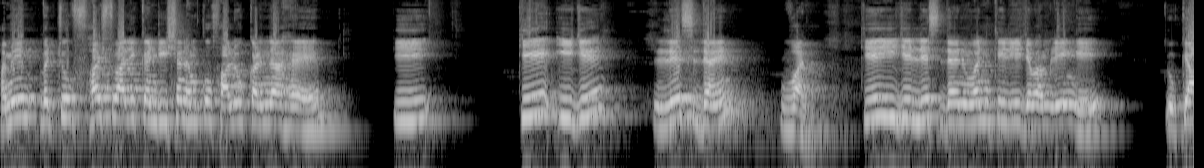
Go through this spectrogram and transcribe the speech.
हमें बच्चों फ़र्स्ट वाली कंडीशन हमको फॉलो करना है कि के is a less than one के is a less than one के लिए जब हम लेंगे तो क्या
